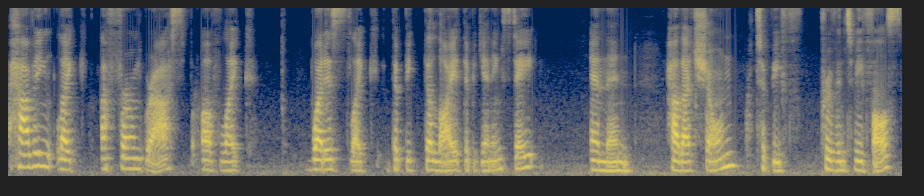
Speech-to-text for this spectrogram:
having like a firm grasp of like what is like the the lie at the beginning state and then how that's shown to be proven to be false.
